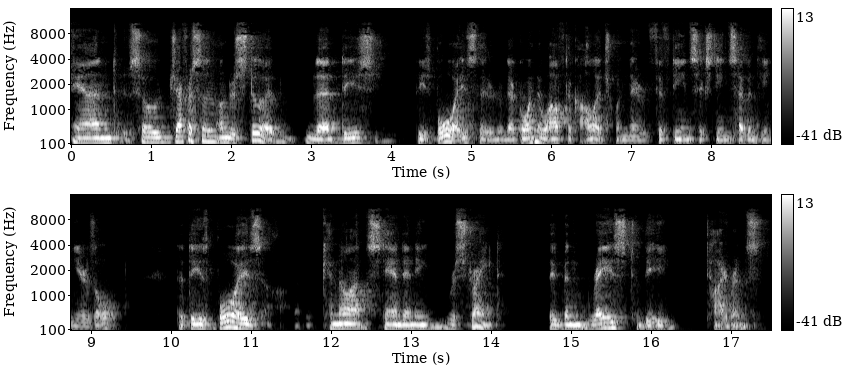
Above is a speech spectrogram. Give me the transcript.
And so Jefferson understood that these these boys, they're, they're going to off to college when they're 15, 16, 17 years old, that these boys cannot stand any restraint. They've been raised to be tyrants.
